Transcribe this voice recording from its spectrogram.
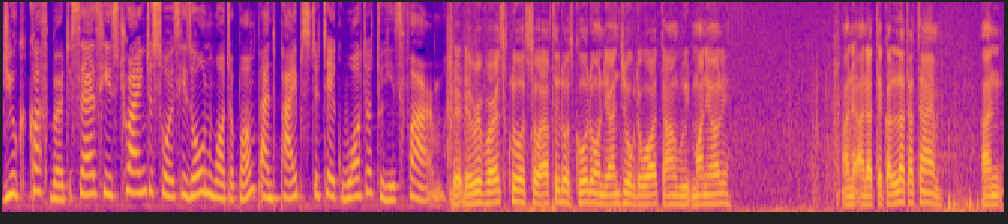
Duke Cuthbert says he's trying to source his own water pump and pipes to take water to his farm. The, the river is closed, so I have to just go down there and jug the water and do it manually. And, and that take a lot of time. And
